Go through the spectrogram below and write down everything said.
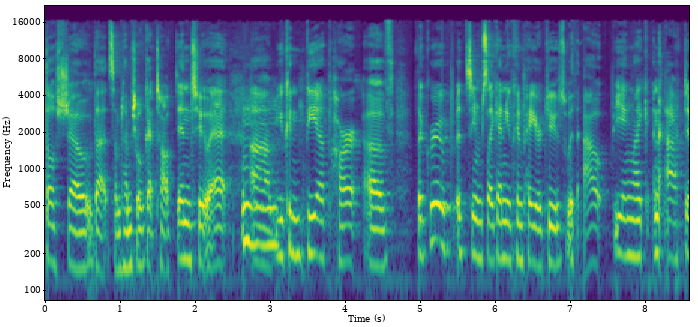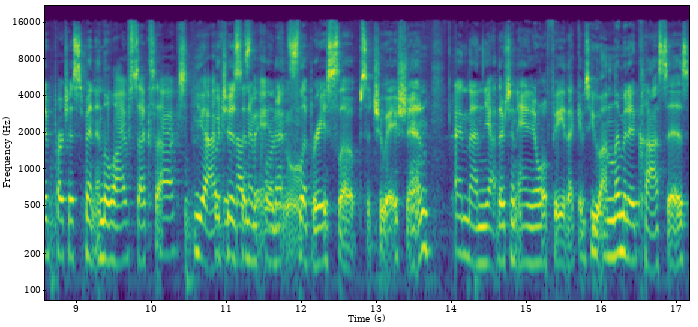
they'll show that sometimes you'll get talked into it Mm-hmm. um, you can be a part of the group it seems like and you can pay your dues without being like an active participant in the live sex Act, Yeah, which is an important annual. slippery slope situation. And then yeah there's an annual fee that gives you unlimited classes.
